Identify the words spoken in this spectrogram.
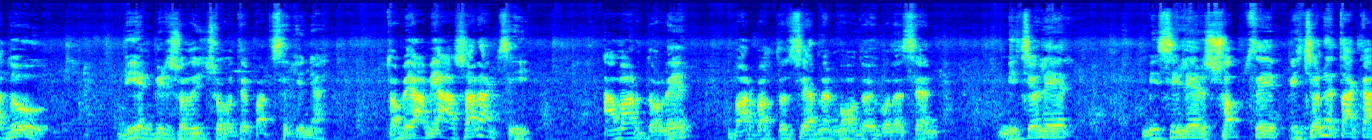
আদৌ বিএনপির সদস্য হতে পারছে কিনা? তবে আমি আশা রাখছি আমার দলের ভারপ্রাপ্ত চেয়ারম্যান মহোদয় বলেছেন, মিছিলের মিছিলের সবচেয়ে পিছনে থাকা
